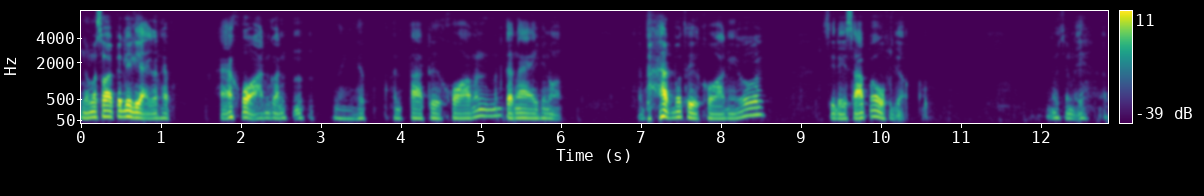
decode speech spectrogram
เดี๋ยวมาซอยเป็นเรื่อยๆก่อนครับ หาขวานก่อนนี่ครับคันปาดถือขวามันมันก็ง่ายพี่น้องปาดบ่ถือขวานี่โอ้ยสิได้ซับเอาเดียวเอาจังไดเอา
